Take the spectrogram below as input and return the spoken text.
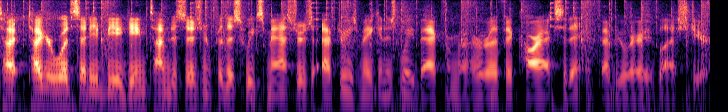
Tiger Woods said he'd be a game time decision for this week's Masters after he's making his way back from a horrific car accident in February of last year.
